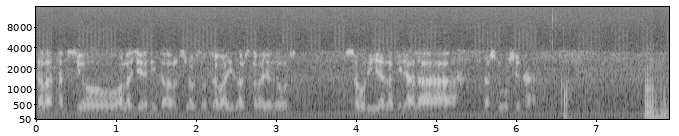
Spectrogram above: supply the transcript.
de l'atenció a la gent i dels llocs de treball dels treballadors s'hauria de mirar de, de solucionar. Uh -huh.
